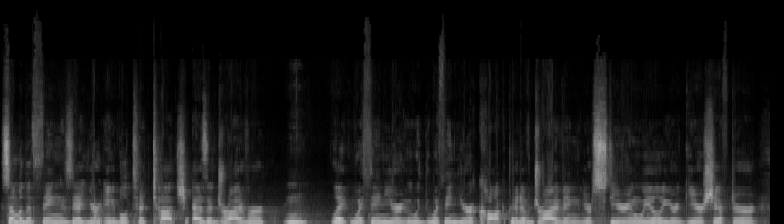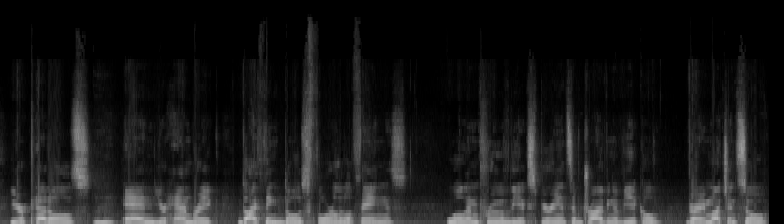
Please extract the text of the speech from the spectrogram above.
some of the things that you're able to touch as a driver. Hmm. Like within your within your cockpit of driving, your steering wheel, your gear shifter, your pedals, mm-hmm. and your handbrake. I think those four little things will improve the experience of driving a vehicle very much. And so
